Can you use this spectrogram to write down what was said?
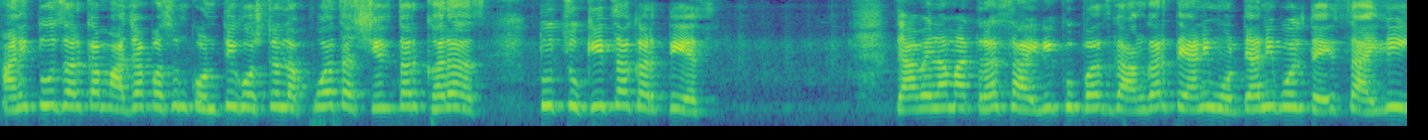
आणि तू जर का माझ्यापासून कोणती गोष्ट लपवत असशील तर खरंच तू चुकीचं करतेस. त्यावेळेला मात्र सायली खूपच गांगरते आणि मोठ्याने बोलते सायली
